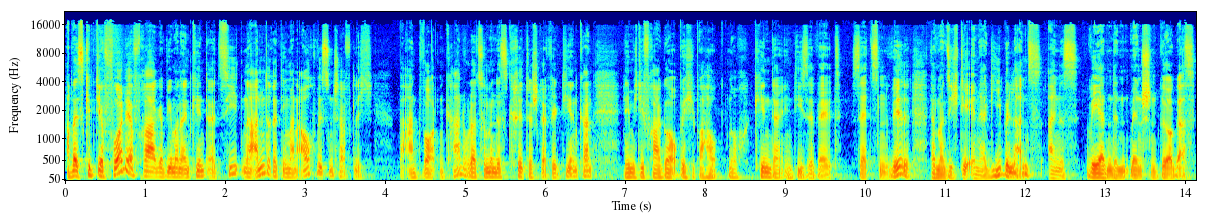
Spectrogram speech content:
Aber es gibt ja vor der Frage, wie man ein Kind erzieht, eine andere, die man auch wissenschaftlich beantworten kann oder zumindest kritisch reflektieren kann, nämlich die Frage, ob ich überhaupt noch Kinder in diese Welt setzen will. Wenn man sich die Energiebilanz eines werdenden Menschenbürgers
